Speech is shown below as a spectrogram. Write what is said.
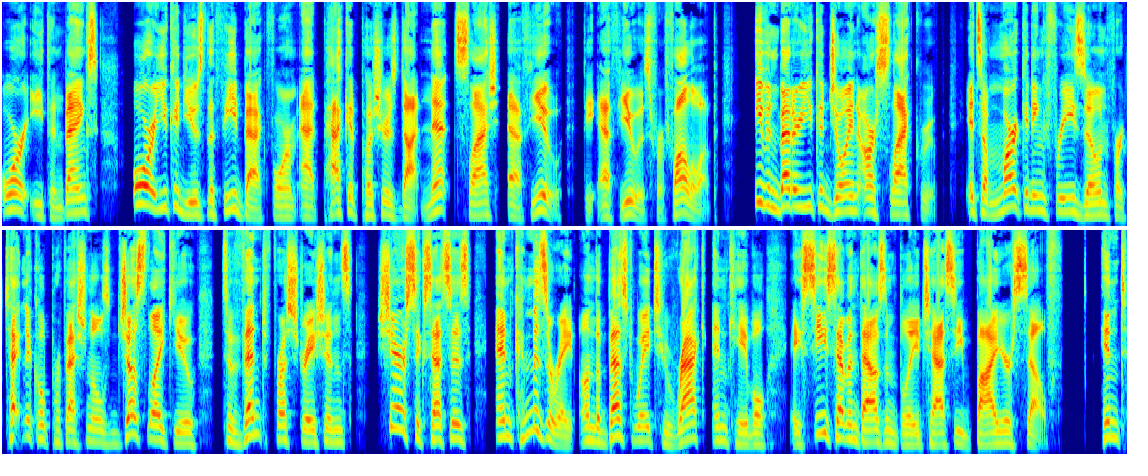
or Ethan Banks, or you could use the feedback form at packetpushers.net slash FU. The FU is for follow-up. Even better, you could join our Slack group. It's a marketing free zone for technical professionals just like you to vent frustrations, share successes, and commiserate on the best way to rack and cable a C7000 blade chassis by yourself. Hint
